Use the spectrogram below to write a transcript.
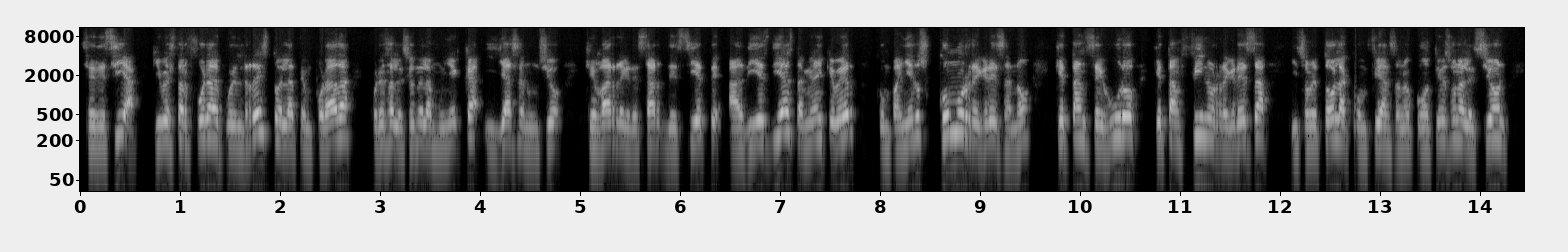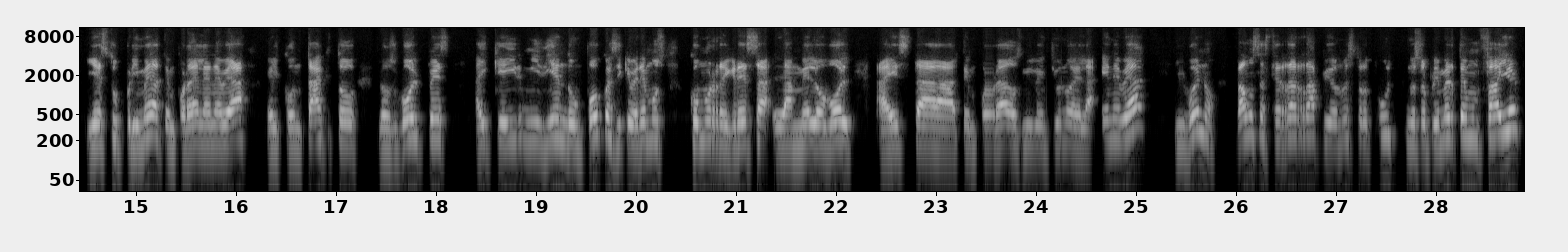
Se decía que iba a estar fuera por el resto de la temporada por esa lesión de la muñeca y ya se anunció que va a regresar de 7 a 10 días. También hay que ver compañeros, cómo regresa, ¿no? Qué tan seguro, qué tan fino regresa y sobre todo la confianza, ¿no? Cuando tienes una lesión y es tu primera temporada en la NBA, el contacto, los golpes, hay que ir midiendo un poco, así que veremos cómo regresa la Melo Ball a esta temporada 2021 de la NBA. Y bueno, vamos a cerrar rápido nuestro, nuestro primer tema fire,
